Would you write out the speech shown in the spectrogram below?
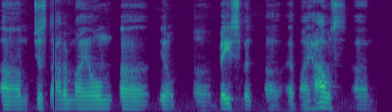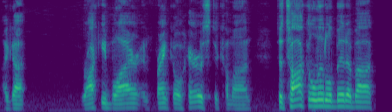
um, just out of my own, uh, you know, uh, basement uh, at my house. Um, I got Rocky Bleier and Franco Harris to come on to talk a little bit about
